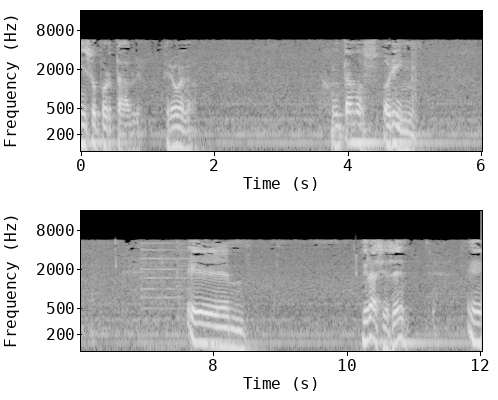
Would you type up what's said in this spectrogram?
insoportable. Pero bueno, juntamos orín. Eh, gracias, ¿eh? eh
